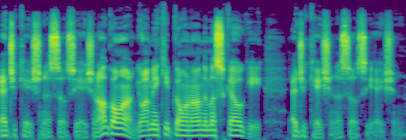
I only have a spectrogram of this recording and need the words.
Education Association. I'll go on. You want me to keep going on? The Muskogee Education Association.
